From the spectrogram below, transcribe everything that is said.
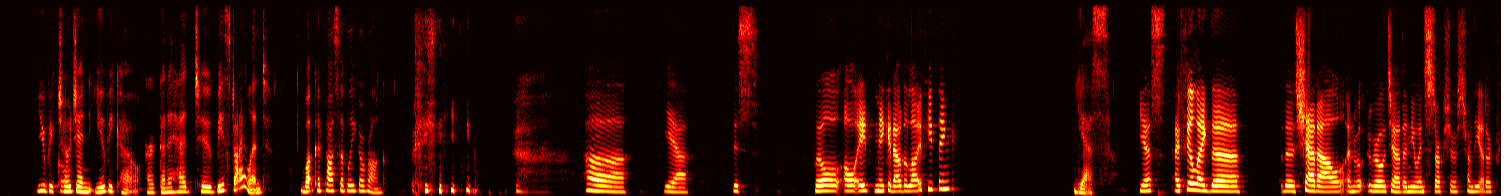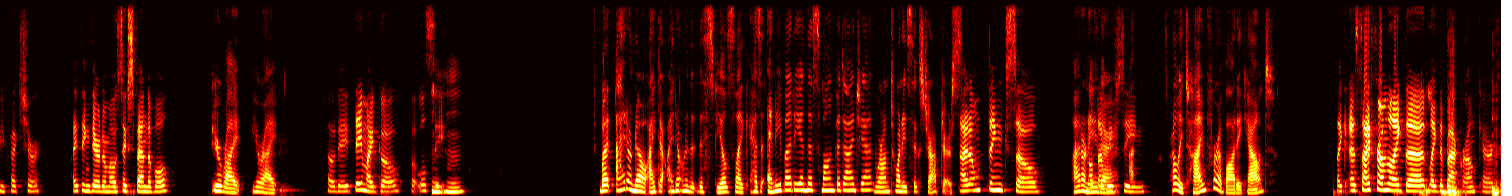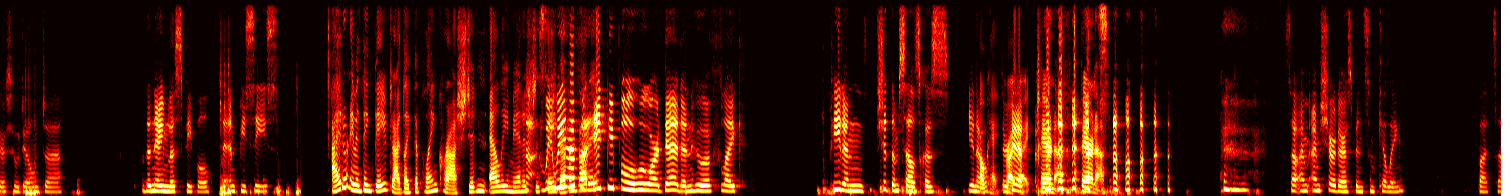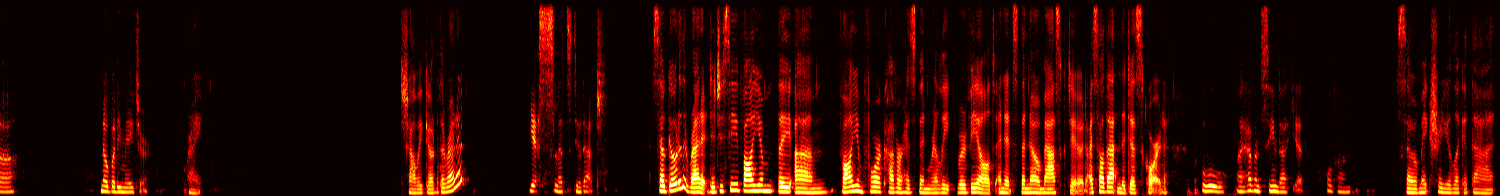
Yubiko. Chojin Yubiko are going to head to Beast Island. What could possibly go wrong? uh yeah. This will all eight make it out alive, you think? Yes. Yes. I feel like the the Shadow and Ro- Roja, the new instructors from the other prefecture. I think they're the most expendable. You're right. You're right. So they they might go, but we'll see. Mhm. But I don't know. I, do, I don't know that this feels like. Has anybody in this manga died yet? We're on 26 chapters. I, I don't think so. I don't Not either. that we've seen. It's probably time for a body count. Like aside from like the like the background characters who don't uh the nameless people the npcs I don't even think they've died. Like the plane crash. Didn't Ellie manage to No, we, save we have uh, everybody? eight people who are dead and who have like peed and shit themselves because you know Okay, they're right, dead right. Fair enough, fair enough. so, so I'm, I'm sure there's been some killing but uh nobody major Right. Shall we go to the Reddit? yes let's do that So go to the Reddit. Did you see volume the um volume 4 cover has been really revealed and it's the no mask dude. I saw that in the Discord. ooh i haven't seen that yet hold on So make sure you look at that.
